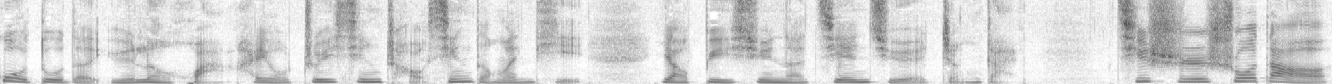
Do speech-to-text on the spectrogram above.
过度的娱乐化，还有追星炒星等问题，要必须呢坚决整改。其实说到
